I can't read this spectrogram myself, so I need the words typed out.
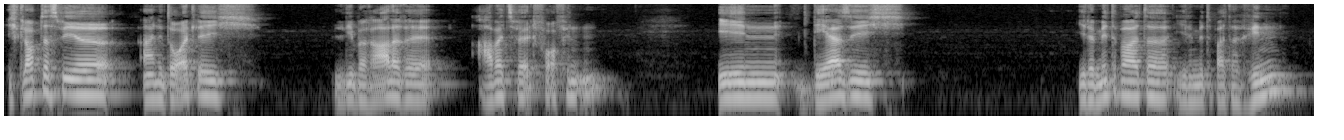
Ich glaube, dass wir eine deutlich liberalere Arbeitswelt vorfinden, in der sich jeder Mitarbeiter, jede Mitarbeiterin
